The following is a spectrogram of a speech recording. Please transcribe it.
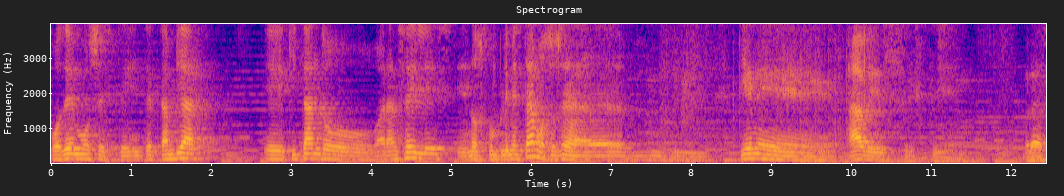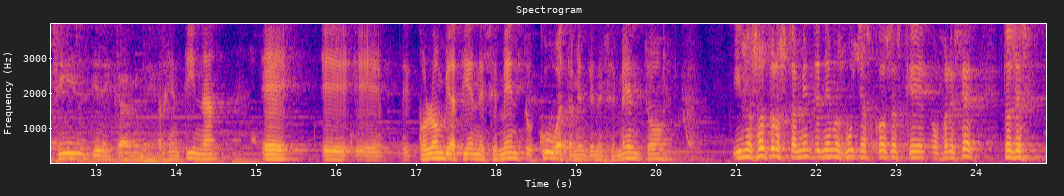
Podemos este, intercambiar eh, quitando aranceles, eh, nos complementamos, o sea, tiene aves este, Brasil, tiene carne Argentina, eh, Colombia tiene cemento, Cuba también tiene cemento, y nosotros también tenemos muchas cosas que ofrecer. Entonces,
